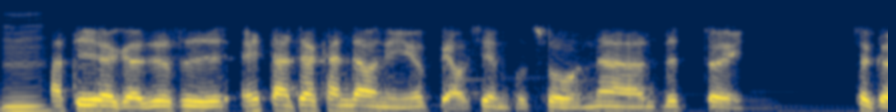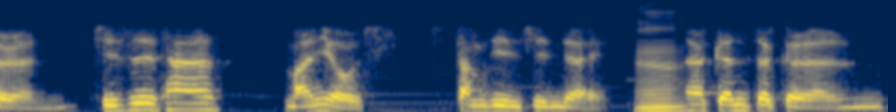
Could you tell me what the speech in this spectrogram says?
嗯，那、啊、第二个就是，哎、欸，大家看到你有表现不错，那对这个人其实他蛮有上进心的。嗯，那跟这个人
